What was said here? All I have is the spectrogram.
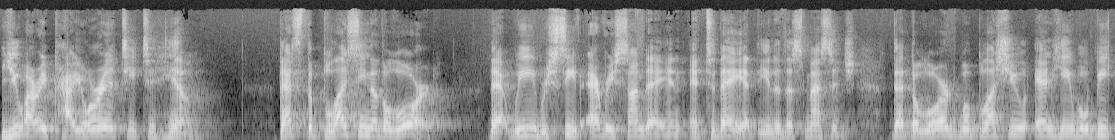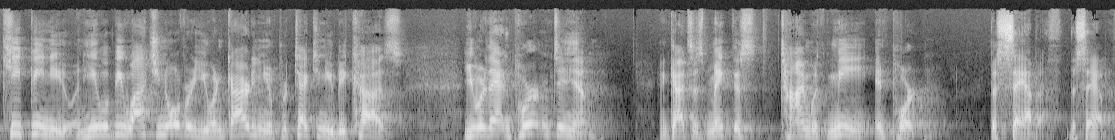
you are a priority to Him. That's the blessing of the Lord that we receive every Sunday and, and today at the end of this message. That the Lord will bless you and He will be keeping you and He will be watching over you and guarding you and protecting you because you are that important to Him. And God says, make this time with me important. The Sabbath, the Sabbath.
